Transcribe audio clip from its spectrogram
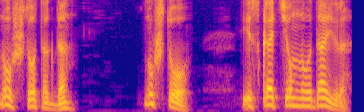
Ну, что тогда? Ну, что? Искать темного дайвера?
